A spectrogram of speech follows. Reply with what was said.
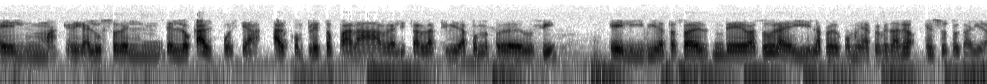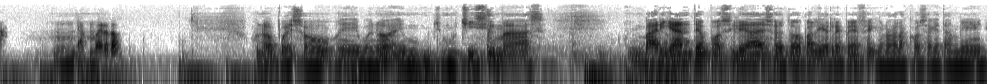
el más que diga el uso del, del, local pues ya al completo para realizar la actividad pues me puede deducir el IBI la tasa de, basura y la comunidad de propietarios en su totalidad. De acuerdo bueno pues son eh, bueno hay muchísimas variantes o posibilidades, sobre todo para el IRPF, que una de las cosas que también,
